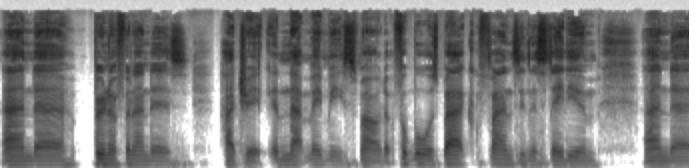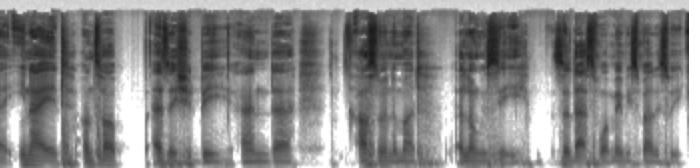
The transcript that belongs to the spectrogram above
and uh, Bruno Fernandes hat trick, and that made me smile. That football was back, fans in the stadium, and uh, United on top as they should be, and uh, Arsenal in the mud along with City. So that's what made me smile this week.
